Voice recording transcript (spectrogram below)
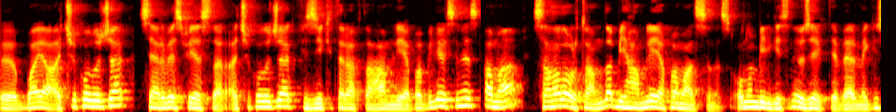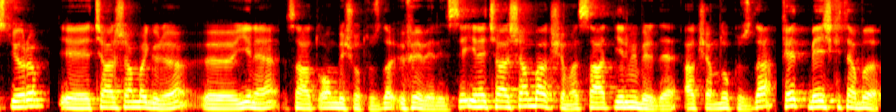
e, bayağı açık olacak. Serbest piyasalar açık olacak. Fiziki tarafta hamle yapabilirsiniz ama sanal ortamda bir hamle yapamazsınız. Onun bilgisini özellikle vermek istiyorum. E, çarşamba günü e, yine saat 15.30'da üfe verisi. Yine çarşamba akşamı saat 21'de akşam 9'da FED 5 kitabı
